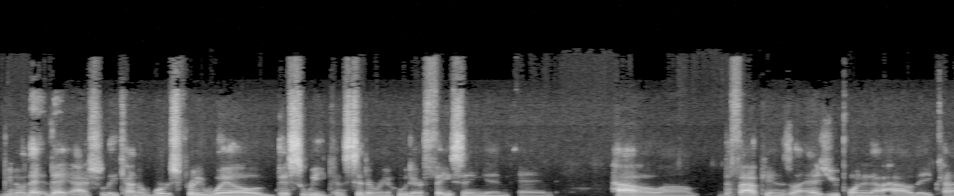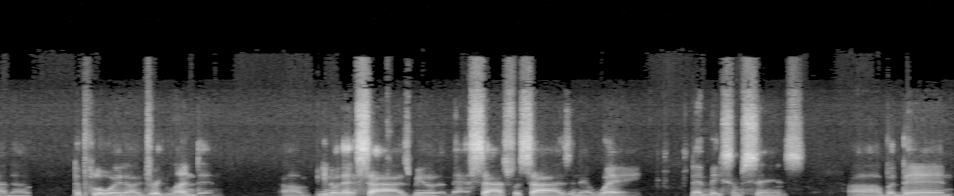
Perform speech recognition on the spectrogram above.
you know that that actually kind of works pretty well this week, considering who they're facing and and how um, the Falcons, uh, as you pointed out, how they kind of deployed uh, Drake London. Um, you know that size, being able to match size for size in that way, that makes some sense. Uh, but then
